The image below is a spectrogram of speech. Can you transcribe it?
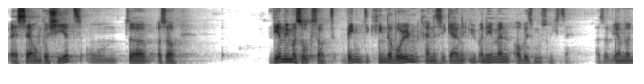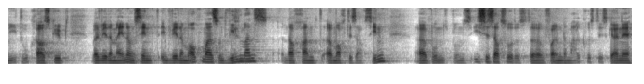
er ist sehr engagiert und äh, also wir haben immer so gesagt, wenn die Kinder wollen, können sie gerne übernehmen, aber es muss nicht sein. Also wir haben da nie Druck ausgeübt, weil wir der Meinung sind, entweder mag man es und will man es, nachher äh, macht es auch Sinn. Bei uns, bei uns ist es auch so, dass der, vor allem der Markus das gerne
